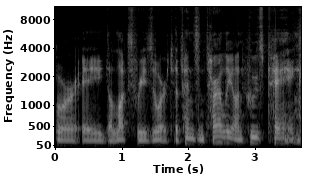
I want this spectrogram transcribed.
or a deluxe resort. Depends entirely on who's paying.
